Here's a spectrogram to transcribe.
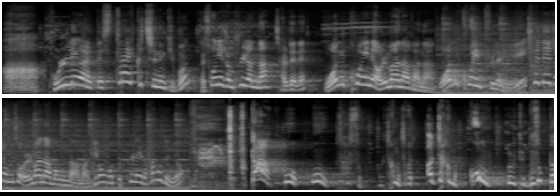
아 볼링 할 때 스트라이크 치는 기분? 손이 좀 풀렸나? 잘 되네. 원 코인에 얼마나 가나? 원 코인 플레이. 최대 점수 얼마나 먹나? 막 이런 것도 플레이를 하거든요. 까! 오! 오! 살았어. 어, 잠깐만, 잠깐만. 아, 잠깐만. 오! 어, 되게 무섭다.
